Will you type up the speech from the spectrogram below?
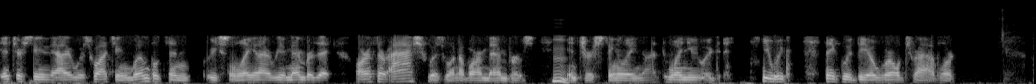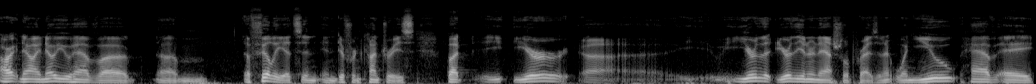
interesting. I was watching Wimbledon recently, and I remember that Arthur Ashe was one of our members. Hmm. Interestingly, not one you would you would think would be a world traveler. All right, now I know you have uh, um, affiliates in, in different countries, but you're uh, you're the you're the international president. When you have a,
